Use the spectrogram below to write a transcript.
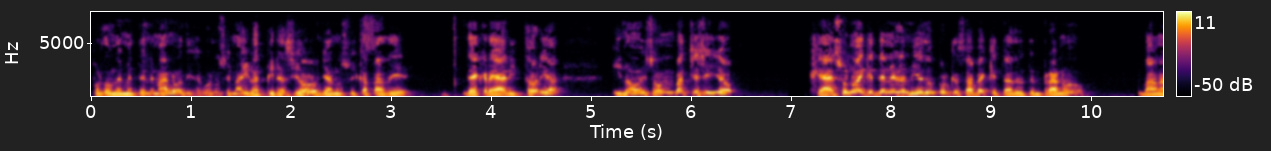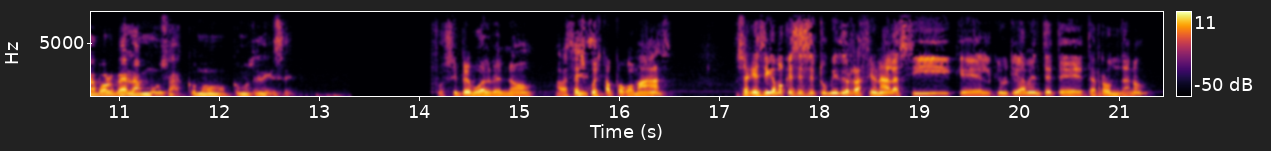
por dónde meterle mano. Dices, bueno, se me ha ido la inspiración, ya no soy capaz de, de crear historias. Y no, y son bachecillos que a eso no hay que tenerle miedo porque sabes que tarde o temprano van a volver las musas, como, como se dice. Pues siempre vuelven, ¿no? A veces Sí, cuesta un poco más. O sea, que digamos que es ese tu miedo irracional así que el que últimamente te, te ronda, ¿no?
